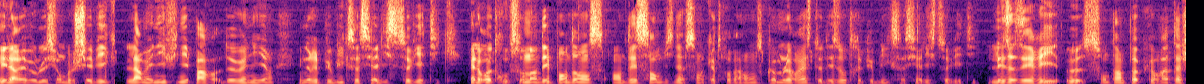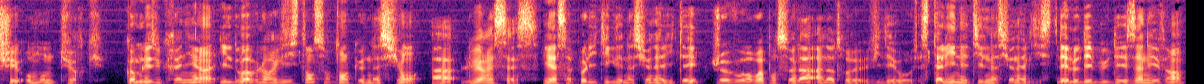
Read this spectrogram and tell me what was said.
et la révolution bolchevique, l'Arménie finit par devenir une république socialiste soviétique. Elle retrouve son indépendance en décembre 1991 comme le reste des autres républiques socialistes soviétiques. Les Azéris, eux, sont un peuple rattaché au monde turc. Comme les Ukrainiens, ils doivent leur existence en tant que nation à l'URSS et à sa politique des nationalités. Je vous renvoie pour cela à notre vidéo Staline est-il nationaliste? Dès le début des années 20,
